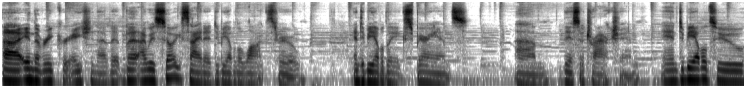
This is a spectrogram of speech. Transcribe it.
uh, in the recreation of it. But I was so excited to be able to walk through and to be able to experience um, this attraction and to be able to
